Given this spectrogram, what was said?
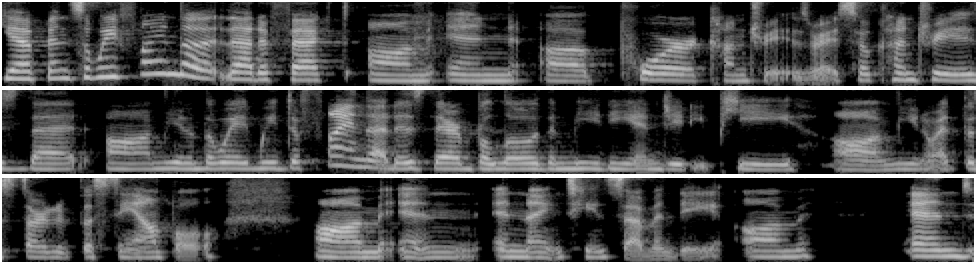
Yep, and so we find that that effect um, in uh, poor countries, right? So countries that, um, you know, the way we define that is they're below the median GDP, um, you know, at the start of the sample um, in in 1970. Um, and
